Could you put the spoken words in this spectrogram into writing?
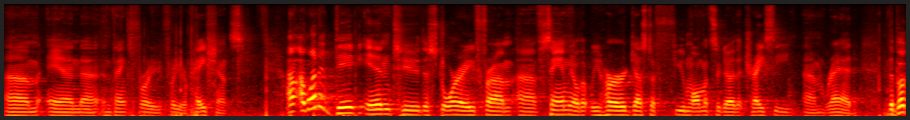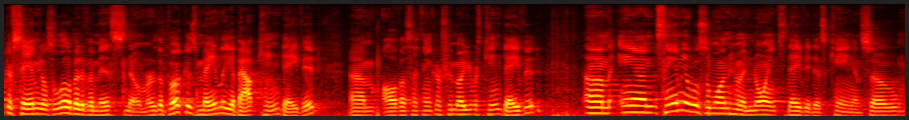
um, and, uh, and thanks for, for your patience. I, I want to dig into the story from uh, Samuel that we heard just a few moments ago that Tracy um, read. The book of Samuel is a little bit of a misnomer. The book is mainly about King David. Um, all of us, I think, are familiar with King David. Um, and Samuel is the one who anoints David as king. And so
